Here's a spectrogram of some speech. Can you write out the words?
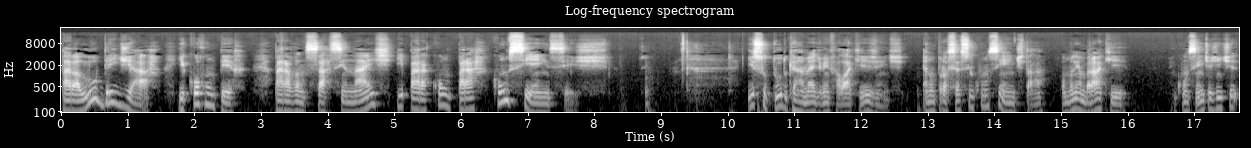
para lubridiar e corromper, para avançar sinais e para comprar consciências. Isso tudo que a Hamed vem falar aqui, gente, é num processo inconsciente, tá? Vamos lembrar que inconsciente a gente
